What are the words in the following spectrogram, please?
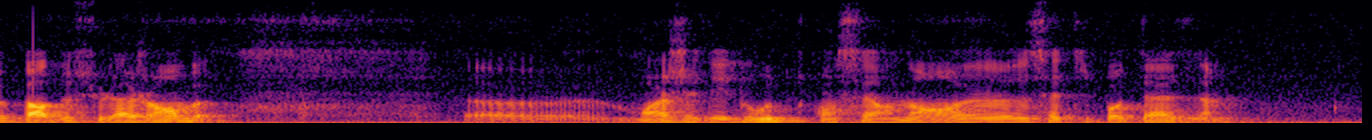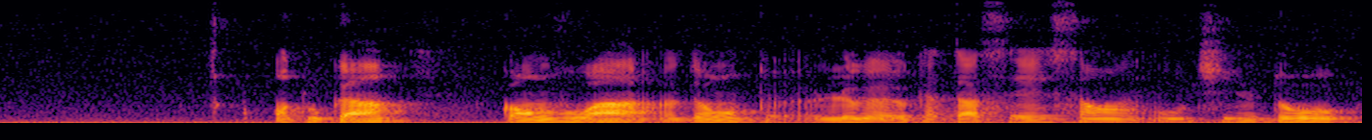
euh, par-dessus la jambe. moi j'ai des doutes concernant cette hypothèse. En tout cas, quand on voit donc le kata Seisan ou Chinto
